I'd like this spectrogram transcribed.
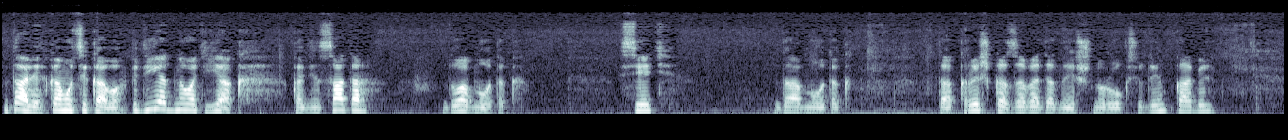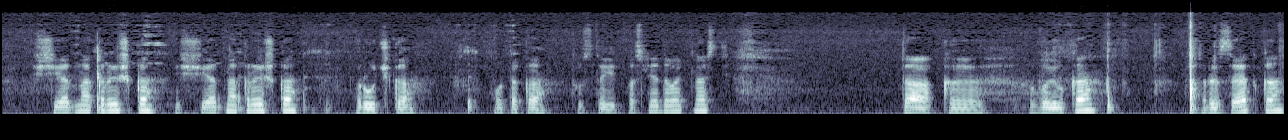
Далі, кому цікаво, під'єднувати як конденсатор до обмоток. Сеть до обмоток. Так, кришка, заведений шнурок сюди, кабель. Ще одна кришка, ще одна кришка, ручка. Отака тут стоїть последовательність. Так, е, вилка, розетка,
